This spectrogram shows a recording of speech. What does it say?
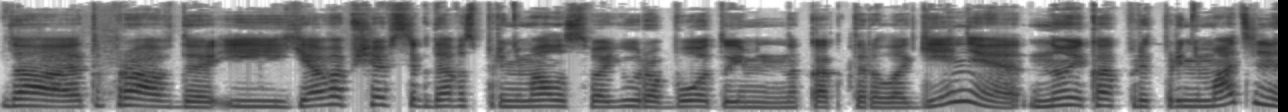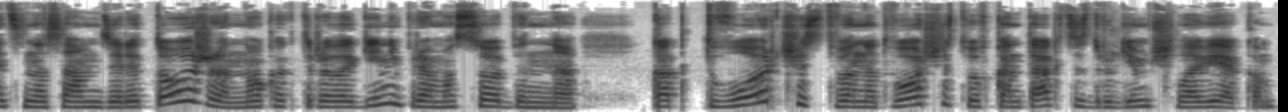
Да, это правда. И я вообще всегда воспринимала свою работу именно как тарологиня, ну и как предпринимательница на самом деле тоже, но как тарологиня прям особенно, как творчество, но творчество в контакте с другим человеком.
